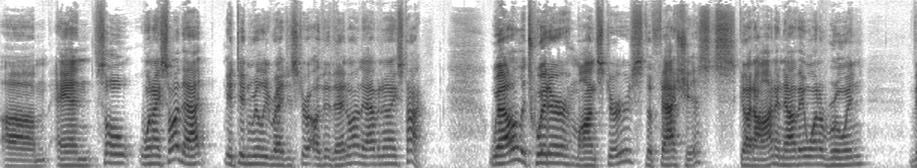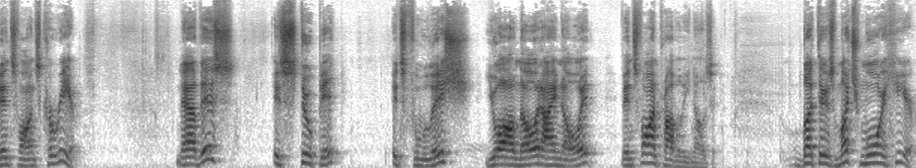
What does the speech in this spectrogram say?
Um, and so when I saw that, it didn't really register other than, oh, they're having a nice time. Well, the Twitter monsters, the fascists, got on and now they want to ruin Vince Vaughn's career. Now, this is stupid. It's foolish. You all know it. I know it. Vince Vaughn probably knows it. But there's much more here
